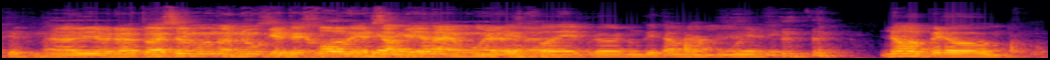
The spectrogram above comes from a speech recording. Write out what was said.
Nadie, bro, todo es el mundo nu, que te jodes, Ya, aunque yo ya, también y muera. te jodes, bro, nunca te una muerte. No, pero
